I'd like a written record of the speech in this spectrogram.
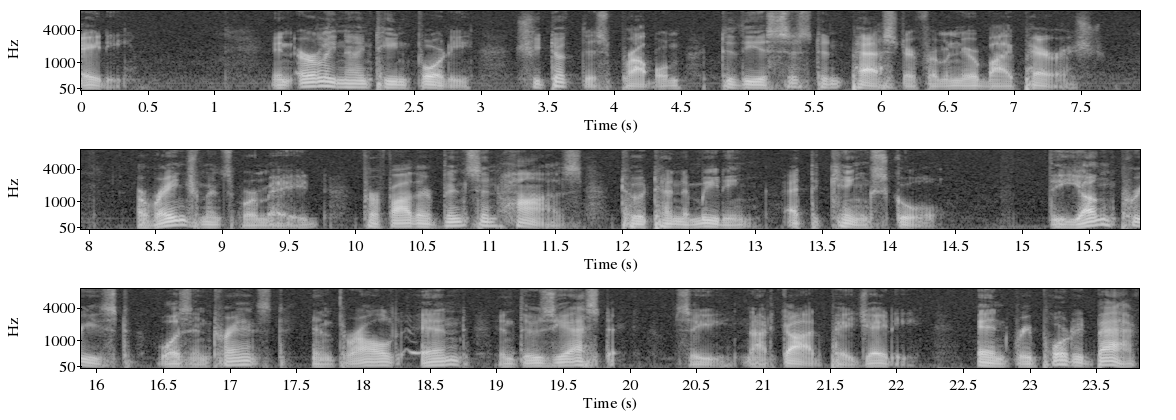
80. In early 1940, she took this problem to the assistant pastor from a nearby parish. Arrangements were made for Father Vincent Haas to attend a meeting at the King School. The young priest was entranced, enthralled, and enthusiastic. See Not God, page 80, and reported back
